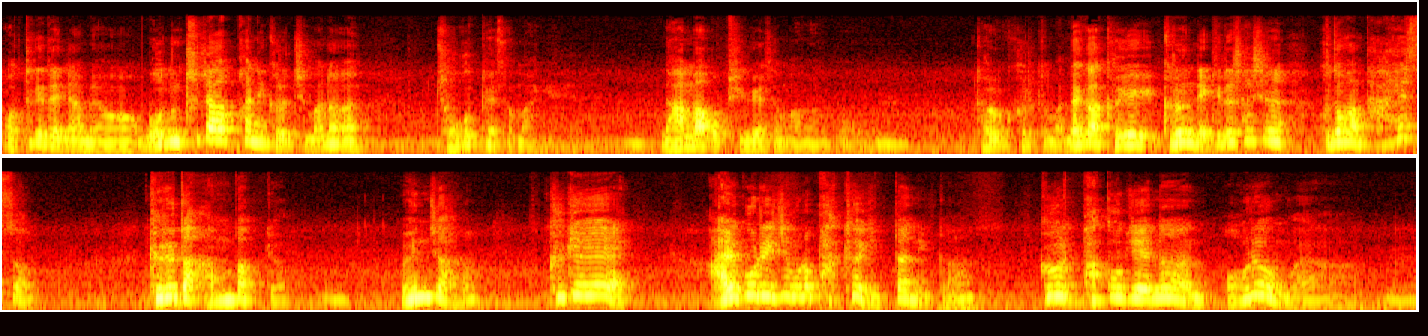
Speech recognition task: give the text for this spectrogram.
어떻게 되냐면 모든 투자판이 그렇지만은 조급해서 망해. 남하고 비교해서 망하고. 음. 결국 그렇게 막 내가 그 얘기 그런 얘기를 사실은 그동안 다 했어. 그래도 안 바뀌어. 음. 왠지 알아? 그게 알고리즘으로 박혀 있다니까. 그걸 바꾸기에는 어려운 거야. 음.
